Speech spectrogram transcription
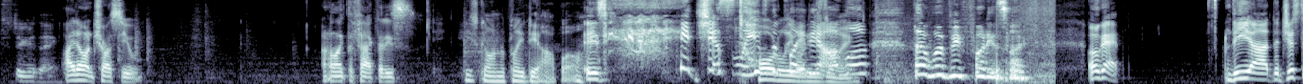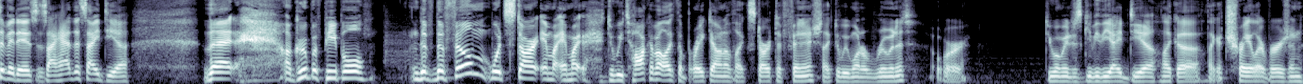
Just do your thing. I don't trust you. I don't like the fact that he's He's going to play Diablo. is he just leaves Totally to play Diablo. That would be funny as fuck. Okay. The uh, the gist of it is is I had this idea that a group of people the, the film would start am I, am I do we talk about like the breakdown of like start to finish like do we want to ruin it or do you want me to just give you the idea like a like a trailer version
